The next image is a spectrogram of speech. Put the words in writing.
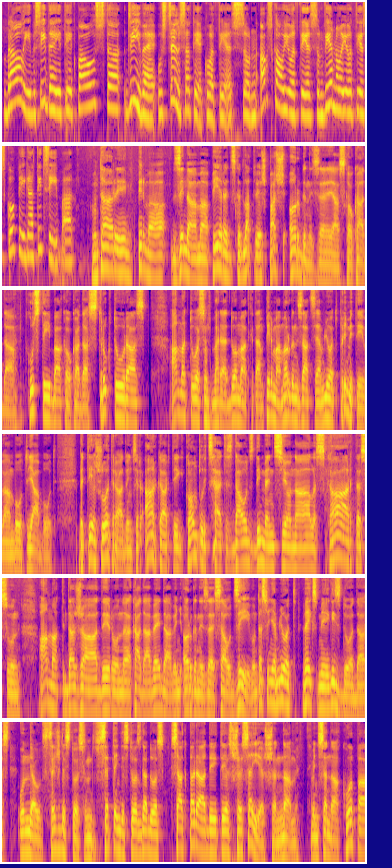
Brālības ideja tiek pausta dzīvē, uz ceļa satiekoties un apskaujoties un vienojoties kopīgā ticībā. Un tā arī pirmā zināmā pieredze, kad latvieši paši organizējās kaut kādā kustībā, kaut kādās struktūrās, amatos, un varētu domāt, ka tām pirmām organizācijām ļoti primitīvām būtu jābūt. Bet tieši otrādi viņas ir ārkārtīgi komplicētas, daudzdimensionālas kārtas un amati dažādi ir un eh, kādā veidā viņi organizē savu dzīvi, un tas viņiem ļoti veiksmīgi izdodas. Un jau 60. un 70. gados sāk parādīties šie sajiešana nami. Viņi sanāk kopā,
